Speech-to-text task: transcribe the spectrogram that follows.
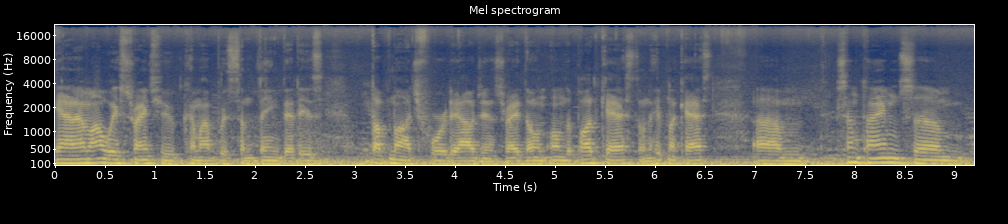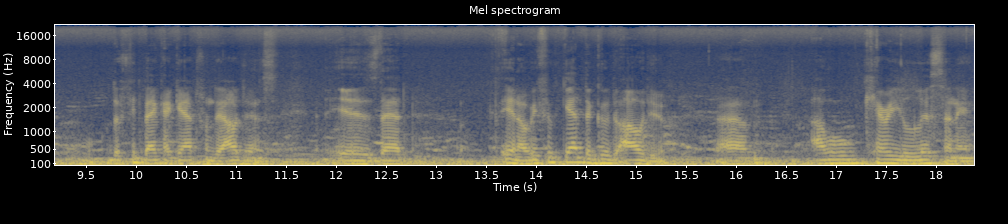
Yeah, and I'm always trying to come up with something that is top notch for the audience, right? On, on the podcast, on the Hypnocast, um, sometimes um, the feedback I get from the audience is that, you know, if you get the good audio, um, I will carry listening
